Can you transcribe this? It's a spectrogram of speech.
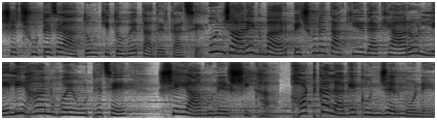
সে ছুটে যায় আতঙ্কিত হয়ে তাদের কাছে। কুঞ্জ আরেকবার পেছনে তাকিয়ে দেখে আরও লেলিহান হয়ে উঠেছে সেই আগুনের শিখা। খটকা লাগে কুঞ্জের মনে।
